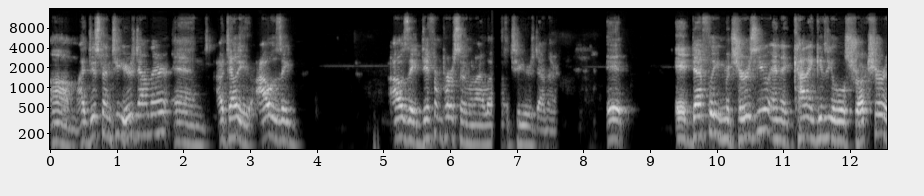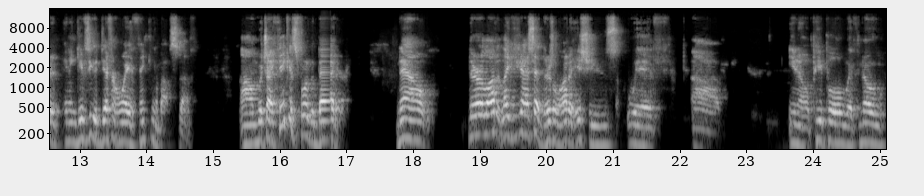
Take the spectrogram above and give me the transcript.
um, I just spent two years down there, and I tell you, I was a I was a different person when I left the two years down there. It it definitely matures you, and it kind of gives you a little structure, and, and it gives you a different way of thinking about stuff, um, which I think is for the better. Now, there are a lot of, like you guys said, there's a lot of issues with, uh, you know, people with no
